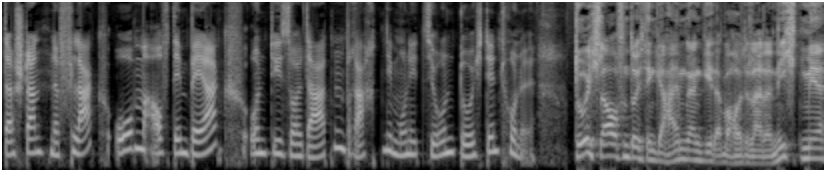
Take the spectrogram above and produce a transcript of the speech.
Da stand eine Flak oben auf dem Berg und die Soldaten brachten die Munition durch den Tunnel. Durchlaufen durch den Geheimgang geht aber heute leider nicht mehr.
